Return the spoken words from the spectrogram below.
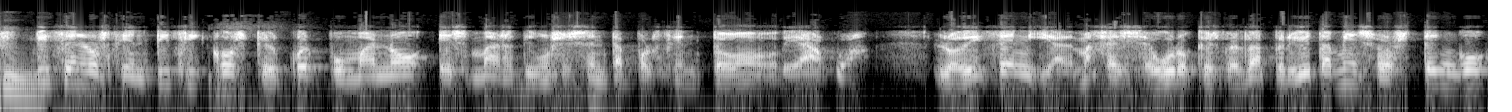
Dicen los científicos que el cuerpo humano es más de un 60% de agua. Lo dicen y además es seguro que es verdad, pero yo también sostengo,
